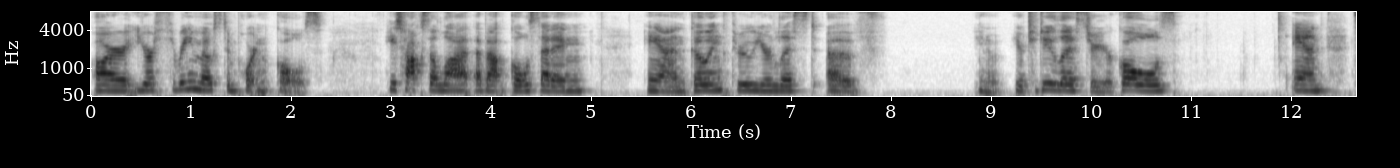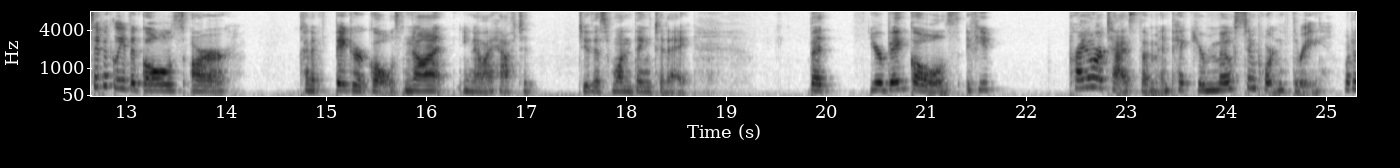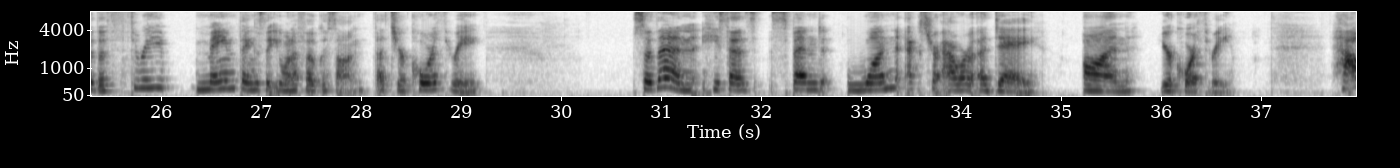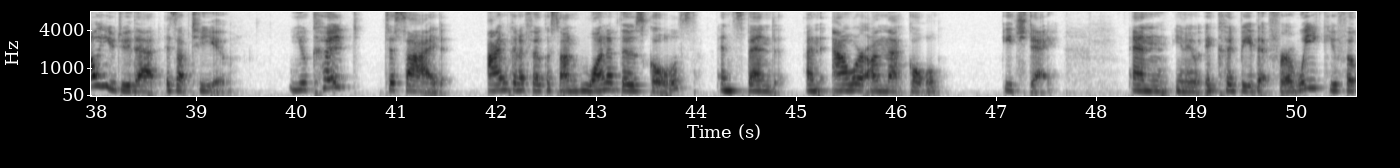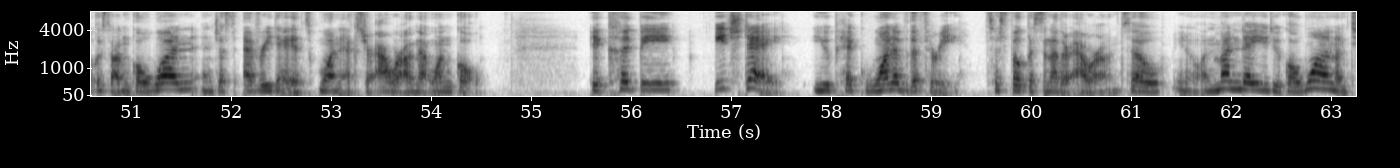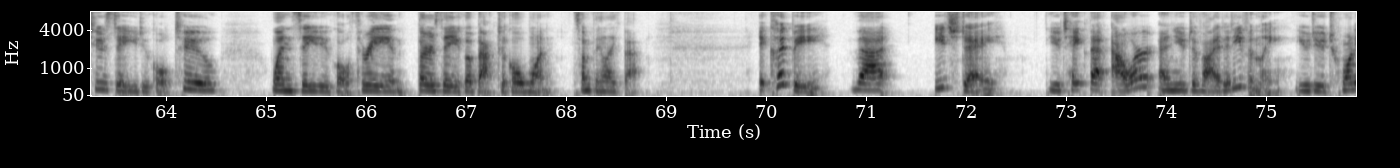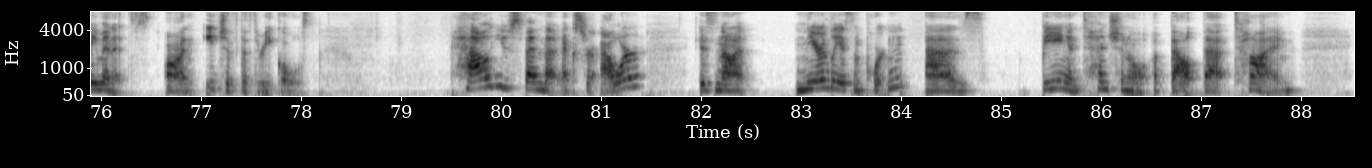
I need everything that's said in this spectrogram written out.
are your three most important goals. He talks a lot about goal setting and going through your list of, you know, your to do list or your goals. And typically the goals are kind of bigger goals, not, you know, I have to do this one thing today. But your big goals, if you prioritize them and pick your most important three. What are the three main things that you want to focus on? That's your core three. So then he says spend one extra hour a day on your core three. How you do that is up to you. You could decide, I'm going to focus on one of those goals and spend an hour on that goal each day. And, you know, it could be that for a week you focus on goal one and just every day it's one extra hour on that one goal. It could be each day you pick one of the three to focus another hour on. So, you know, on Monday you do goal one, on Tuesday you do goal two, Wednesday you do goal three, and Thursday you go back to goal one, something like that. It could be that each day you take that hour and you divide it evenly. You do 20 minutes on each of the three goals. How you spend that extra hour is not nearly as important as being intentional about that time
